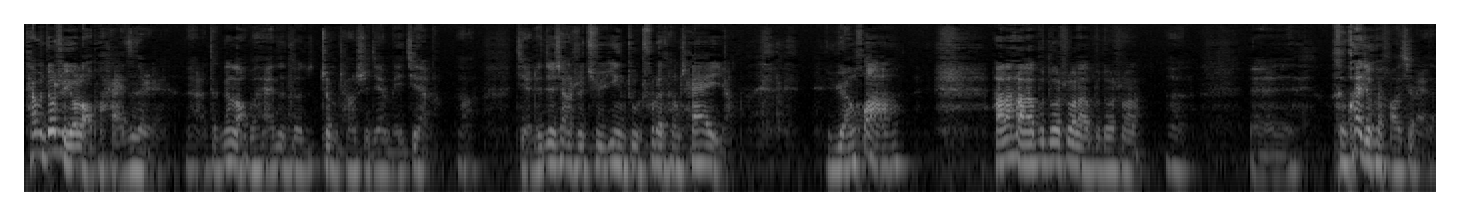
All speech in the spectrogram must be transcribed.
他们都是有老婆孩子的人啊，都跟老婆孩子都这么长时间没见了啊，简直就像是去印度出了趟差一样。原话啊，好了好了，不多说了，不多说了，嗯嗯，很快就会好起来的，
